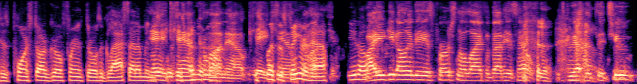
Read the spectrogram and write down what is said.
his porn star girlfriend throws a glass at him and hey Cam, come on now, hey, splits Cam, his finger in half. You know why you get all into his personal life about his health? have, the, the, two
